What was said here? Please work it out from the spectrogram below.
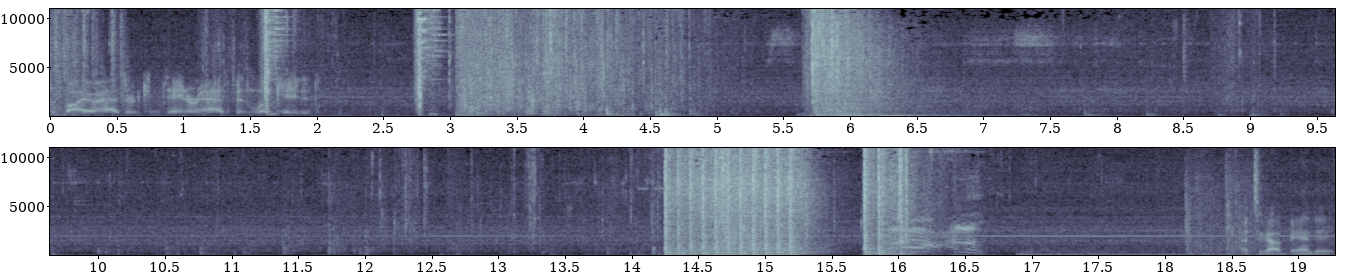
The biohazard container has been located. Out Bandit.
